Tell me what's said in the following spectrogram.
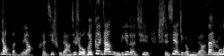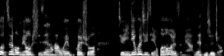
样本量和基础量，就是我会更加努力的去实现这个目标。但如果最后没有实现的话，我也不会说就一定会去结婚或者怎么样，类似这种，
